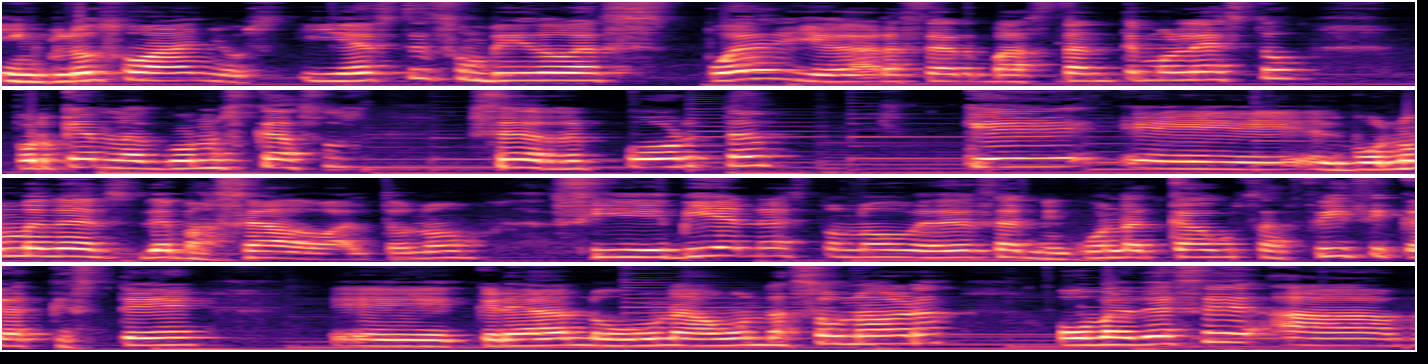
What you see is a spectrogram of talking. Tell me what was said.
incluso años. Y este zumbido es, puede llegar a ser bastante molesto porque en algunos casos se reporta que eh, el volumen es demasiado alto, ¿no? Si bien esto no obedece a ninguna causa física que esté eh, creando una onda sonora, obedece a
